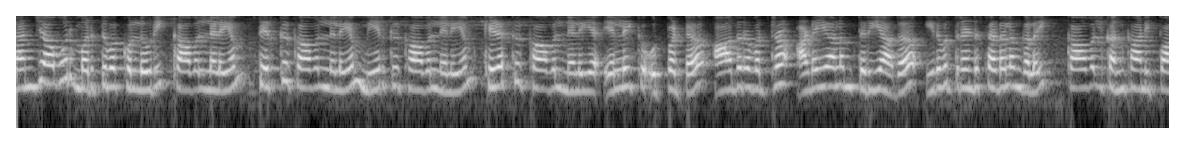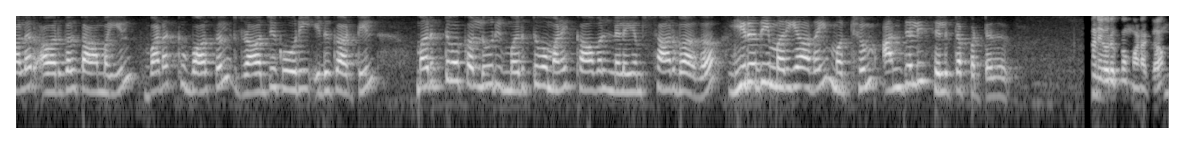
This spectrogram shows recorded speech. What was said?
தஞ்சாவூர் மருத்துவக் கல்லூரி காவல் நிலையம் தெற்கு காவல் நிலையம் மேற்கு காவல் நிலையம் கிழக்கு காவல் நிலைய எல்லைக்கு உட்பட்ட ஆதரவற்ற அடையாளம் தெரியாத இருபத்தி ரெண்டு சடலங்களை காவல் கண்காணிப்பாளர் அவர்கள் தலைமையில் வடக்கு வாசல் ராஜகோரி இடுகாட்டில் மருத்துவக் கல்லூரி மருத்துவமனை காவல் நிலையம் சார்பாக இறுதி மரியாதை மற்றும் அஞ்சலி செலுத்தப்பட்டது. அனைவருக்கும் வணக்கம்.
